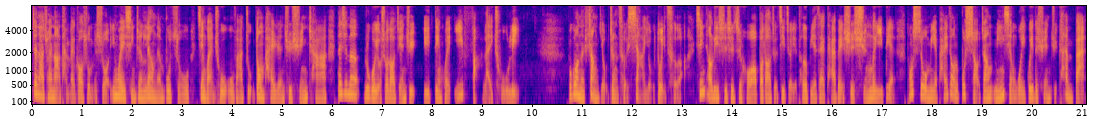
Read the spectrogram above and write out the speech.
郑大川呢，坦白告诉我们说，因为行政量能不足，监管处无法主动派人去巡查。但是呢，如果有收到检举，一定会依法来处理。不过呢，上有政策，下有对策啊。新条例实施之后啊，报道者记者也特别在台北市巡了一遍，同时我们也拍到了不少张明显违规的选举看板。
